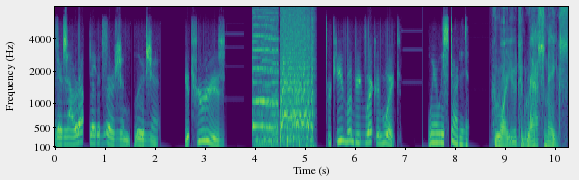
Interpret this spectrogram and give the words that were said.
There's our updated version, Lugia. It sure is. Pokemon Black and White. Where we started. Who are you to grass snakes?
